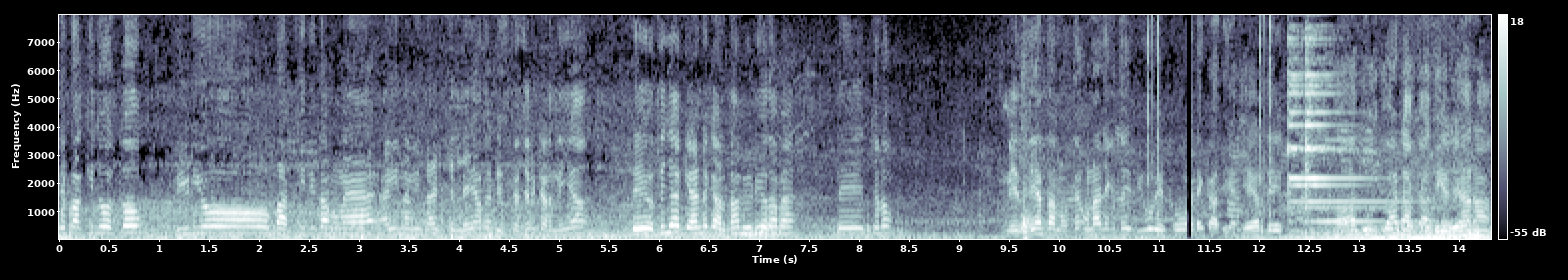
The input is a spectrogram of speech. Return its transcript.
ਤੇ ਬਾਕੀ ਦੋਸਤੋ, ਵੀਡੀਓ ਬਾਕੀ ਦੀ ਤੁਹਾਨੂੰ ਮੈਂ ਅਸੀਂ ਨਵੀਂ ਸਾਈਟ ਚੱਲੇ ਆ ਤੇ ਡਿਸਕਸ਼ਨ ਕਰਨੀ ਆ। ਤੇ ਉੱਥੇ ਜਾ ਕੇ ਐਂਡ ਕਰਦਾ ਵੀਡੀਓ ਦਾ ਮੈਂ। ਤੇ ਚਲੋ, ਮਿਲਦੇ ਆ ਤੁਹਾਨੂੰ ਤੇ ਉਹਨਾਂ ਚ ਤੁਸੀਂ ਵਿਊ ਵੇਖੋ, ਸਾਡੇ ਕਾਦੀਆਂ ਸ਼ਹਿਰ ਦੇ। ਆਹ ਦੋਸਤੋ, ਸਾਡਾ ਕਾਦੀਆਂ ਸ਼ਹਿਰ ਆ।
